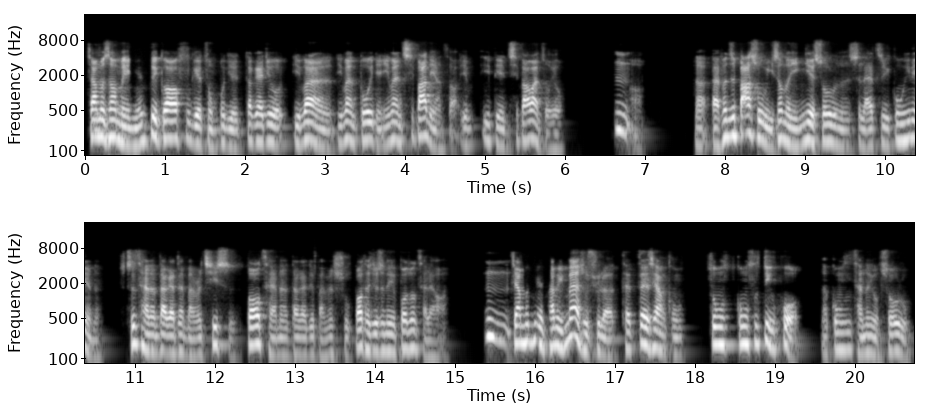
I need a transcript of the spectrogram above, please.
加盟商每年最高付给总部也大概就一万一万多一点，一万七八的样子啊，一一点七八万左右。嗯啊，那百分之八十五以上的营业收入呢是来自于供应链的，食材呢大概占百分之七十，包材呢大概就百分之十五，包材就是那个包装材料啊。嗯，加盟店产品卖出去了，再再向公中公司进货。那公司才能有收入。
